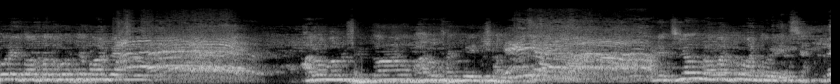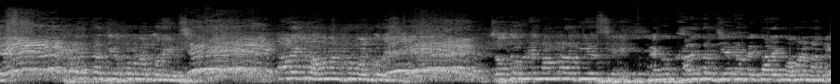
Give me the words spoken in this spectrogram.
করে দখল করতে পারবে না। ভালো মানুষের দল ভালো থাকবে এটা জিয়াউর রহমান প্রমাণ করে গেছে প্রমাণ করে গেছে তারেক রহমান প্রমাণ করেছে। খালেদা জিয়া নামে তারেক রহমান নামে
